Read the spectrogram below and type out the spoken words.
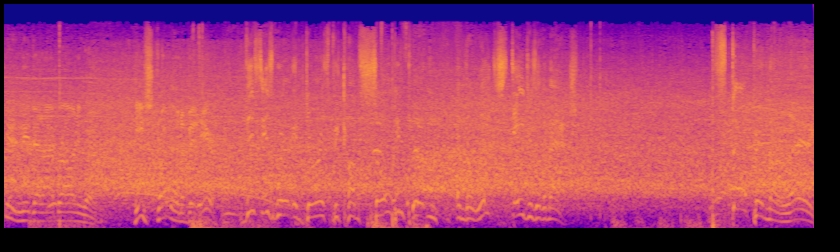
he didn't need that eyebrow anyway. He's struggling a bit here. This is where endurance becomes so important in the late stages of the match. Stop in the leg.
